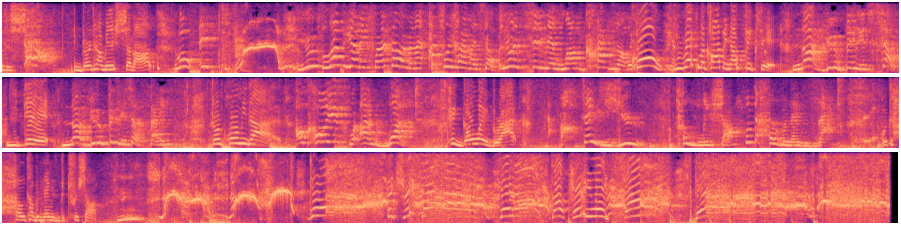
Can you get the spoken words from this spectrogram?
not you to shut up. Don't tell me to shut up. Well, it, you laughing at me forever, and I actually hurt myself, and you're sitting there laughing, cracking up. Oh, you wrecked my coffee. now fix it. No, you didn't fix it yourself. You did it. No, you didn't fix it yourself, Daddy. Don't call me that. I'll call you what I want. Okay, go away, brat. Say you, Felicia. What the hell of a name is that? What the hell type of name is Patricia? Hmm?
